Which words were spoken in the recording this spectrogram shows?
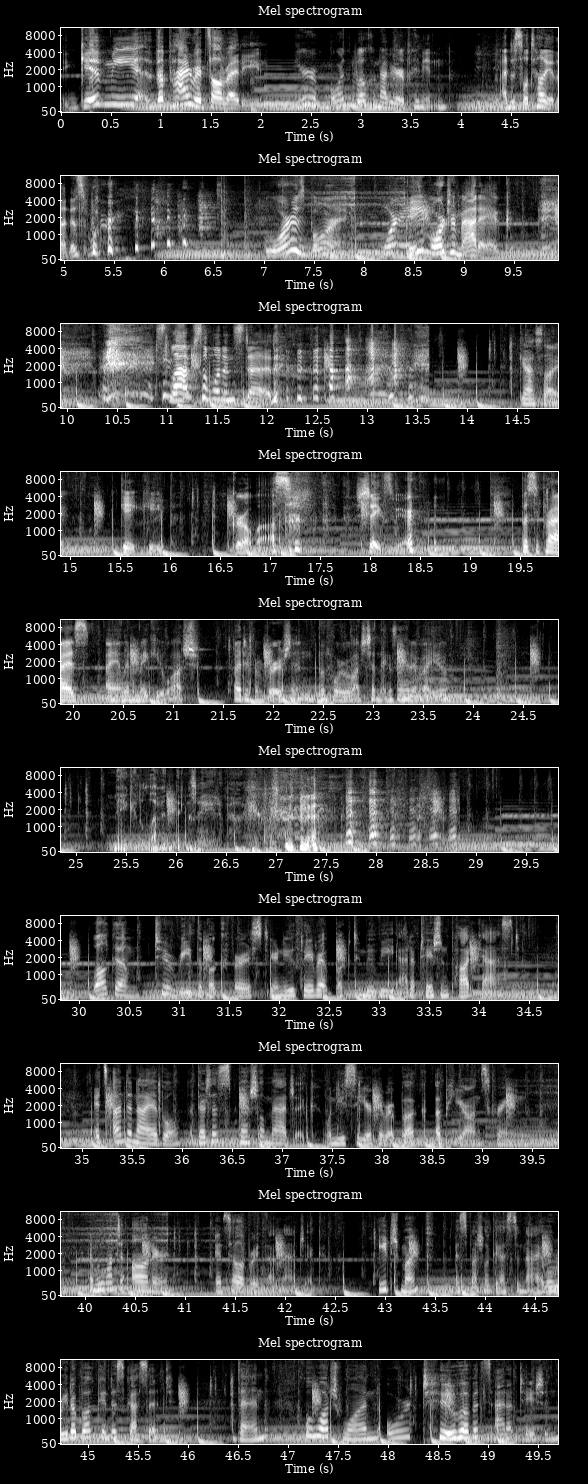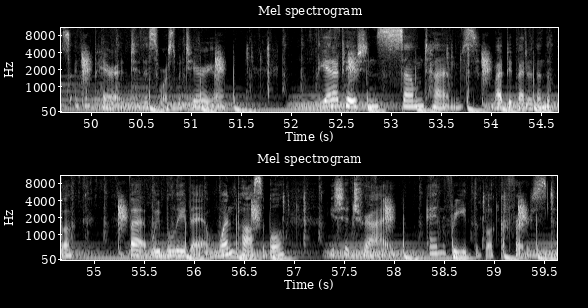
Give me the pirates already. You're more than welcome to have your opinion. I just will tell you that it's boring. War is boring. War is Be more dramatic. Slap someone instead. Gaslight, gatekeep, girl boss, Shakespeare. But surprise, I am going to make you watch a different version before we watch 10 Things I Hate About You. Make it 11 things I hate about you. Welcome to Read the Book First, your new favorite book to movie adaptation podcast. It's undeniable that there's a special magic when you see your favorite book appear on screen, and we want to honor and celebrate that magic. Each month, a special guest and I will read a book and discuss it. Then, we'll watch one or two of its adaptations and compare it to the source material. The adaptations sometimes might be better than the book, but we believe that when possible, you should try and read the book first.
